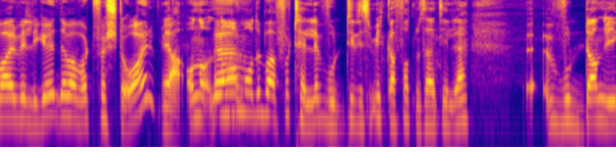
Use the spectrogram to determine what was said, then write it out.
var veldig gøy. Det var vårt første år. Ja, og nå, nå Eh. må du bare fortelle hvor, til de som ikke har fått med seg det tidligere, eh, hvordan vi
